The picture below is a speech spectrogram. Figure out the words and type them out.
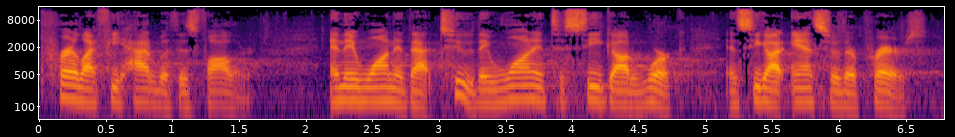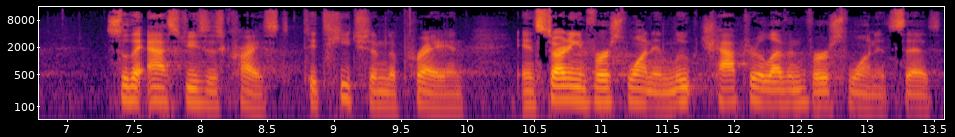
prayer life he had with his Father. And they wanted that too. They wanted to see God work and see God answer their prayers. So they asked Jesus Christ to teach them to pray. And, and starting in verse 1, in Luke chapter 11, verse 1, it says,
